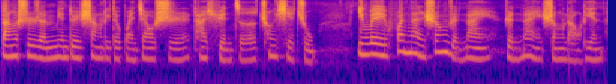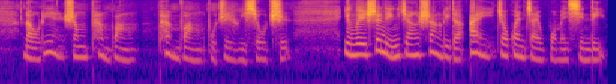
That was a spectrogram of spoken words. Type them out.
当诗人面对上帝的管教时，他选择称谢主，因为患难生忍耐，忍耐生老练，老练生盼望，盼望不至于羞耻。因为圣灵将上帝的爱浇灌在我们心里，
